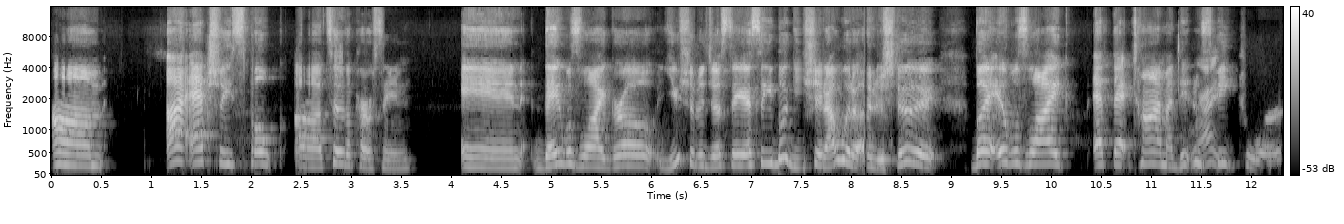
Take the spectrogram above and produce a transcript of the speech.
um, I actually spoke uh to the person, and they was like, "Girl, you should have just said C Boogie." Shit, I would have understood, but it was like at that time I didn't right. speak to her.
